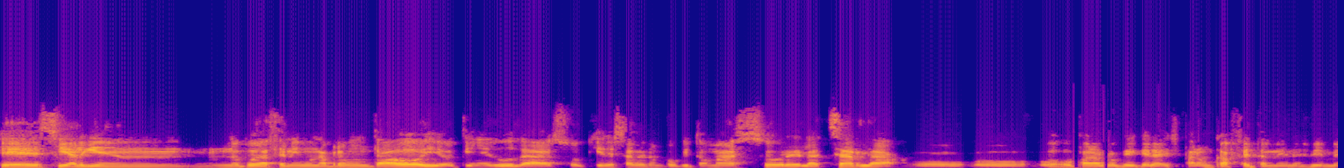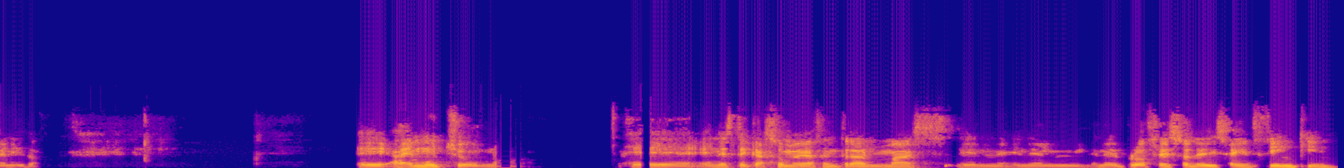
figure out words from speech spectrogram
Eh, si alguien no puede hacer ninguna pregunta hoy o tiene dudas o quiere saber un poquito más sobre la charla o, para lo que queráis, para un café también es bienvenido. Eh, hay muchos, ¿no? en este caso me voy a centrar más en, el, en el proceso de design thinking,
